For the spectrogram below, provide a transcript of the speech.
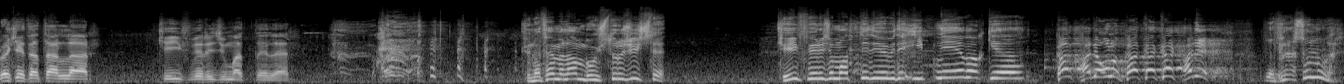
roket atarlar, keyif verici maddeler. Künefe mi lan bu uyuşturucu işte. Keyif verici madde diyor bir de ipneye bak ya. Kalk hadi oğlum kalk kalk kalk hadi. Operasyon mu var?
